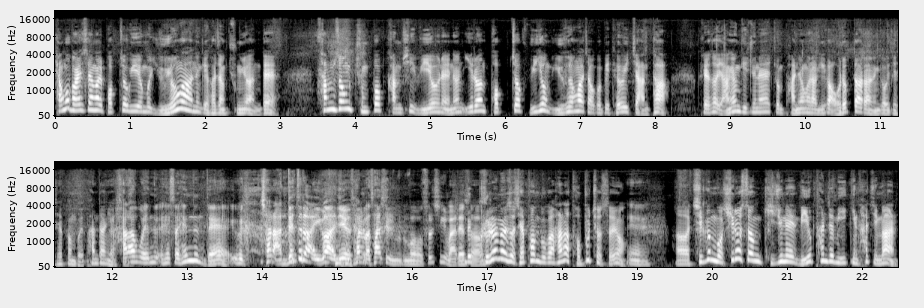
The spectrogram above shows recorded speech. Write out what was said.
향후 발생할 법적 위험을 유형화하는 게 가장 중요한데 삼성 준법감시위원회는 이런 법적 위험 유형화 작업이 되어 있지 않다. 그래서 양형 기준에 좀 반영을 하기가 어렵다라는 게 어제 재판부의 판단이었습니다. 하라고 했, 해서 했는데 이거 잘 안 되더라 이거 아니에요? 살- 사실 뭐 솔직히 말해서. 그러면서 재판부가 하나 덧붙였어요. 예. 어, 지금 뭐 실효성 기준에 미흡한 점이 있긴 하지만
